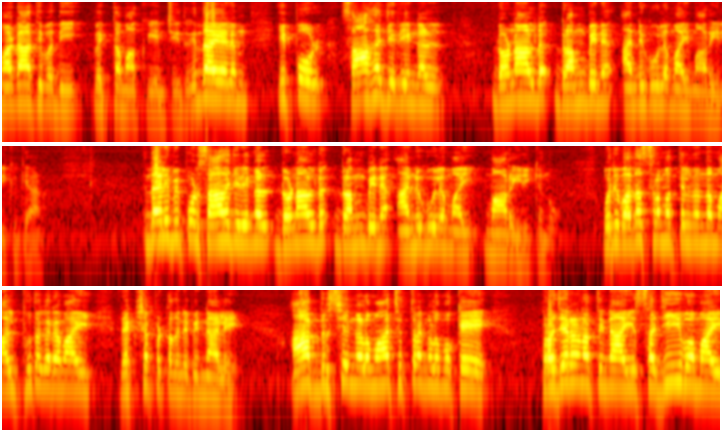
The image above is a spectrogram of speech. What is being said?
മഠാധിപതി വ്യക്തമാക്കുകയും ചെയ്തു. എന്തായാലും ഇപ്പോൾ സാഹചര്യങ്ങൾ ഡൊണാൾഡ് ട്രംപിന് അനുകൂലമായി മാറിയിരിക്കുകയാണ്. എന്തായാലും ഇപ്പോൾ സാഹചര്യങ്ങൾ ഡൊണാൾഡ് ട്രംപിന് അനുകൂലമായി മാറിയിരിക്കുന്നു. ഒരു വധശ്രമത്തിൽ നിന്നും അത്ഭുതകരമായി രക്ഷപ്പെട്ടതിന് പിന്നാലെ ആ ദൃശ്യങ്ങളും ആ ചിത്രങ്ങളുമൊക്കെ പ്രചരണത്തിനായി സജീവമായി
